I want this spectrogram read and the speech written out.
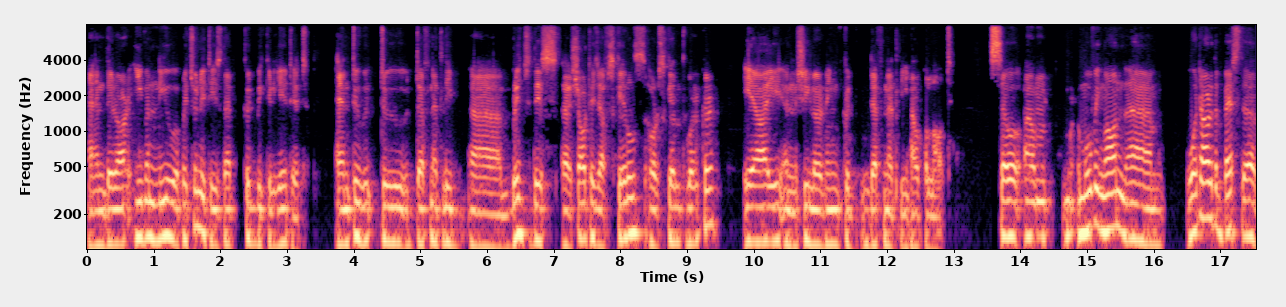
And there are even new opportunities that could be created. And to, to definitely uh, bridge this uh, shortage of skills or skilled worker, AI and machine learning could definitely help a lot. So um, moving on, um, what are the best, uh,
